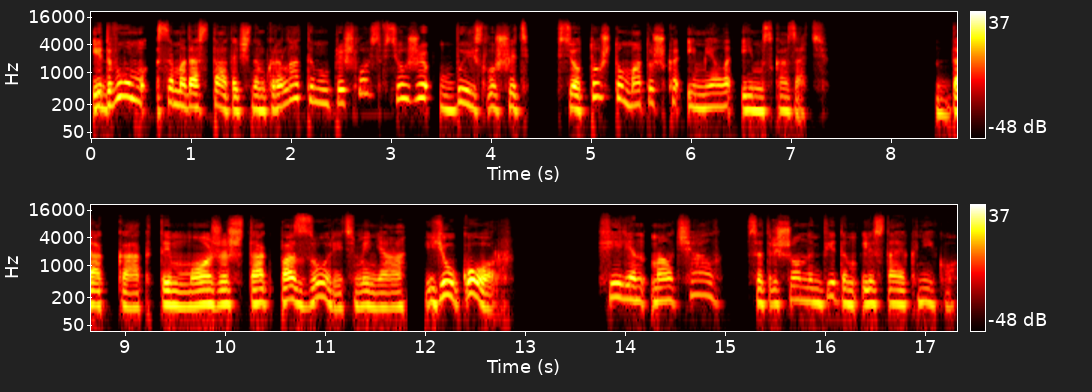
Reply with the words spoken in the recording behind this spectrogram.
И двум самодостаточным крылатым пришлось все же выслушать все то, что матушка имела им сказать. «Да как ты можешь так позорить меня, Югор?» Филин молчал с отрешенным видом, листая книгу.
